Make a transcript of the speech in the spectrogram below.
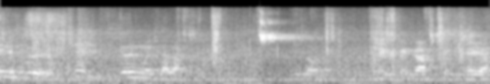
Sino, sino, sino, sino mo isa lang. Pick, pick up, pick kaya.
